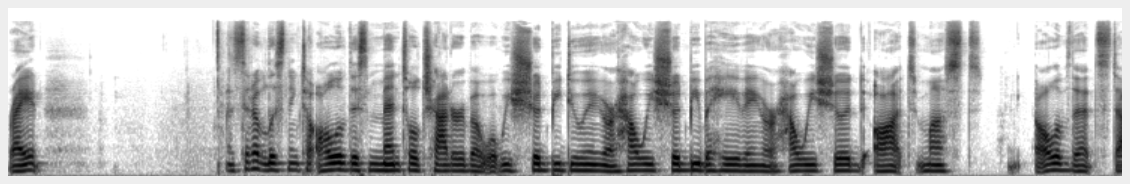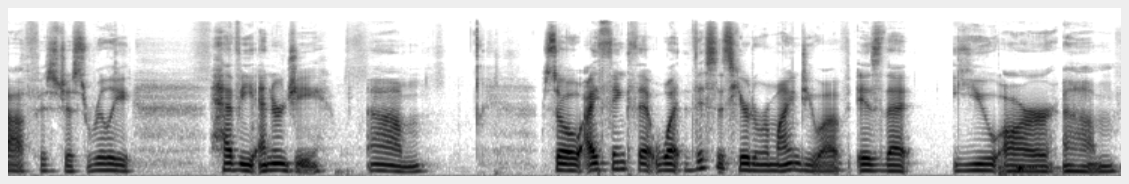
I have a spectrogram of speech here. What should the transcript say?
right? instead of listening to all of this mental chatter about what we should be doing or how we should be behaving or how we should, ought, must, all of that stuff is just really heavy energy. Um, so I think that what this is here to remind you of is that you are, um,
